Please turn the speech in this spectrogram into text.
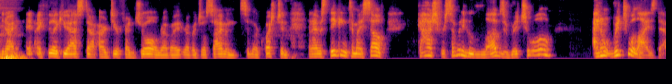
you know, I, I feel like you asked our dear friend Joel, Rabbi Rabbi Joel Simon, similar question, and I was thinking to myself, gosh, for somebody who loves ritual, I don't ritualize them.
